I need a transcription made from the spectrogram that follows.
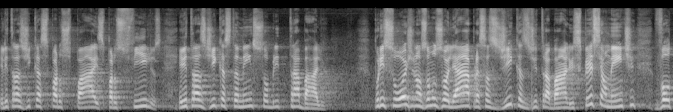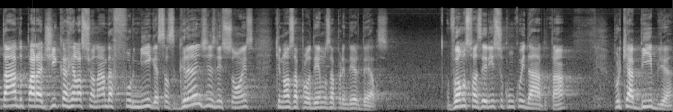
ele traz dicas para os pais, para os filhos, ele traz dicas também sobre trabalho. Por isso, hoje nós vamos olhar para essas dicas de trabalho, especialmente voltado para a dica relacionada à formiga, essas grandes lições que nós podemos aprender delas. Vamos fazer isso com cuidado, tá? Porque a Bíblia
